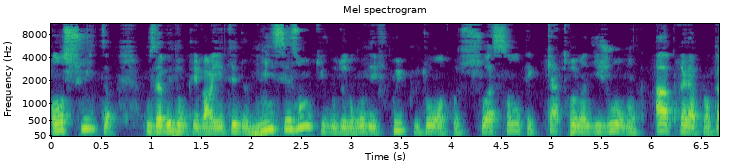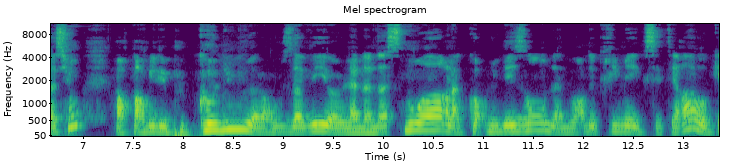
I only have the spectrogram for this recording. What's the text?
Ensuite, vous avez donc les variétés de mi-saison qui vous donneront des fruits plutôt entre 60 et 90 jours donc après la plantation. Alors parmi les plus connus, alors vous avez euh, l'ananas noir, la cornue des Andes, la noire de Crimée, etc. Ok.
